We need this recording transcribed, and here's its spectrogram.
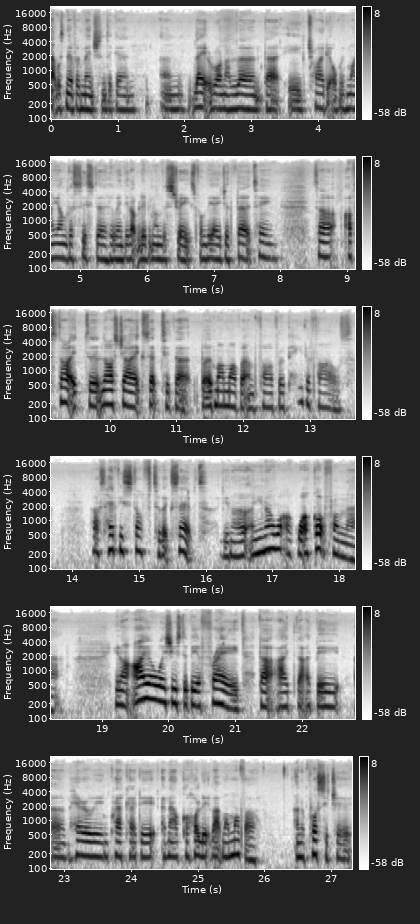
that was never mentioned again. And later on, I learned that he tried it on with my younger sister, who ended up living on the streets from the age of 13. So I've started to, last year I accepted that both my mother and father are paedophiles. That's heavy stuff to accept, you know. And you know what I, what I got from that? You know, I always used to be afraid that I'd, that I'd be um, heroin, crack addict, an alcoholic like my mother and a prostitute.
